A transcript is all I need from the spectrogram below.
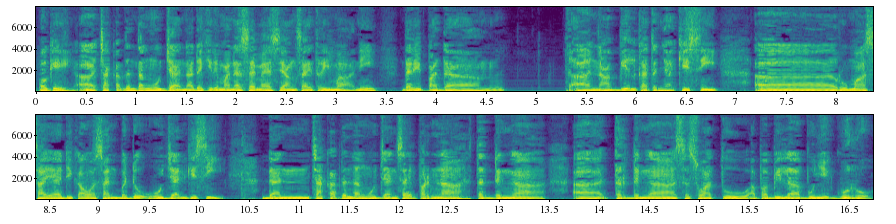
Okey, uh, cakap tentang hujan, ada kiriman SMS yang saya terima ni daripada Uh, Nabil katanya KC uh, rumah saya di kawasan Beduk hujan KC dan cakap tentang hujan saya pernah terdengar uh, terdengar sesuatu apabila bunyi guru.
